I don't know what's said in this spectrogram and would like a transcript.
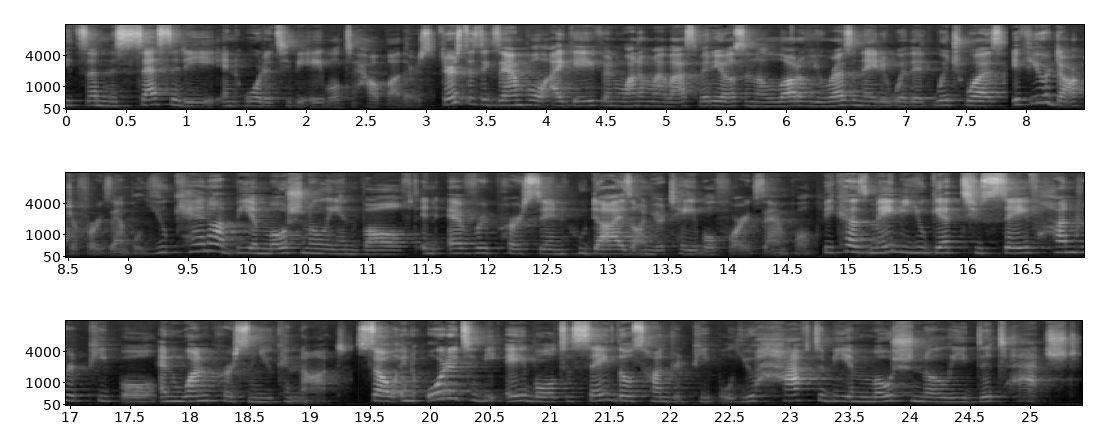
It's a necessity in order to be able to help others. There's this example I gave in one of my last videos, and a lot of you resonated with it, which was if you're a doctor, for example, you cannot be emotionally involved in every person who dies on your table, for example, because maybe you get to save 100 people and one person you cannot. So, in order to be able to save those 100 people, you have to be emotionally detached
